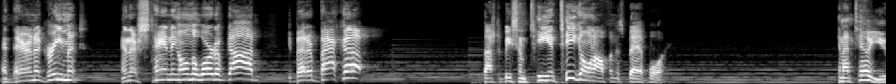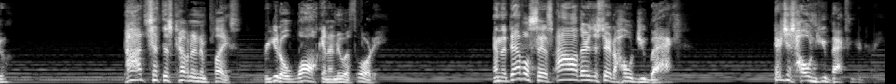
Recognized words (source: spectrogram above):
and they're in agreement and they're standing on the word of God. You better back up. About to be some TNT going off in this bad boy. Can I tell you, God set this covenant in place for you to walk in a new authority. And the devil says, Oh, they're just there to hold you back. They're just holding you back from your dream.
